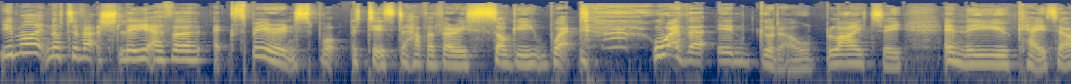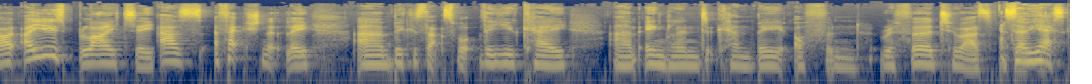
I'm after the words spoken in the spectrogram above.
you might not have actually ever experienced what it is to have a very soggy, wet weather in good old Blighty in the UK. So, I, I use Blighty as affectionately um, because that's what the UK, um, England can be often referred to as. So, yes,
